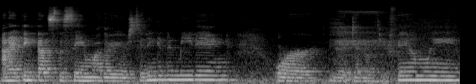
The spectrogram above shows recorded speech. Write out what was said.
And I think that's the same whether you're sitting in a meeting or you're at dinner with your family.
